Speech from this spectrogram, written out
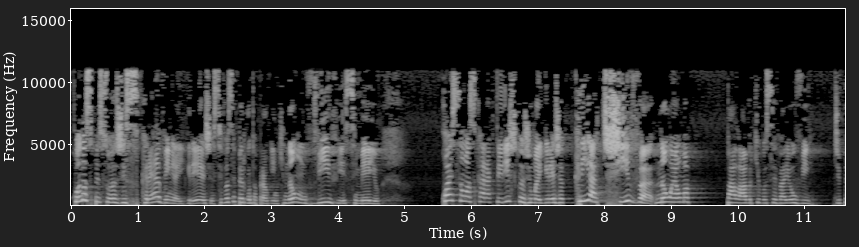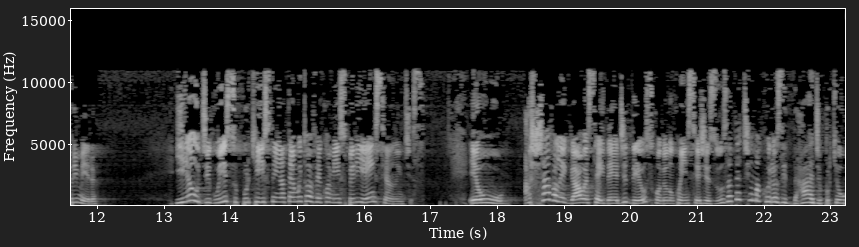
Quando as pessoas descrevem a igreja, se você pergunta para alguém que não vive esse meio, quais são as características de uma igreja criativa, não é uma palavra que você vai ouvir de primeira. E eu digo isso porque isso tem até muito a ver com a minha experiência antes. Eu achava legal essa ideia de Deus quando eu não conhecia Jesus, até tinha uma curiosidade, porque eu,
